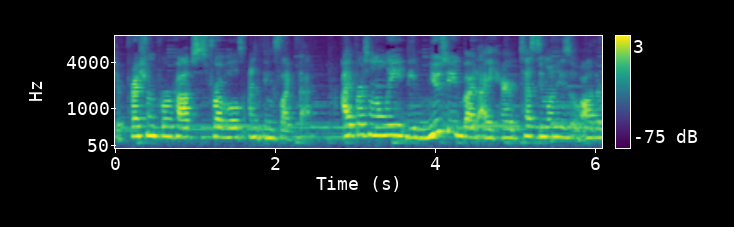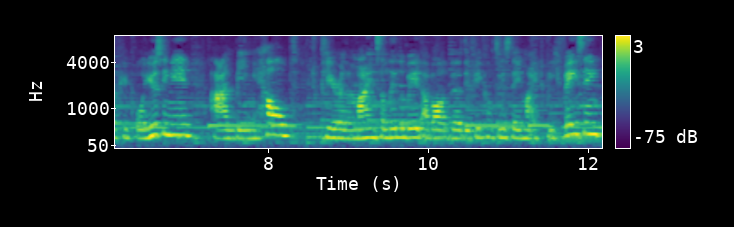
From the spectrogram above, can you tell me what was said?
depression perhaps struggles and things like that. I personally didn't use it, but I heard testimonies of other people using it and being helped to clear their minds a little bit about the difficulties they might be facing.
